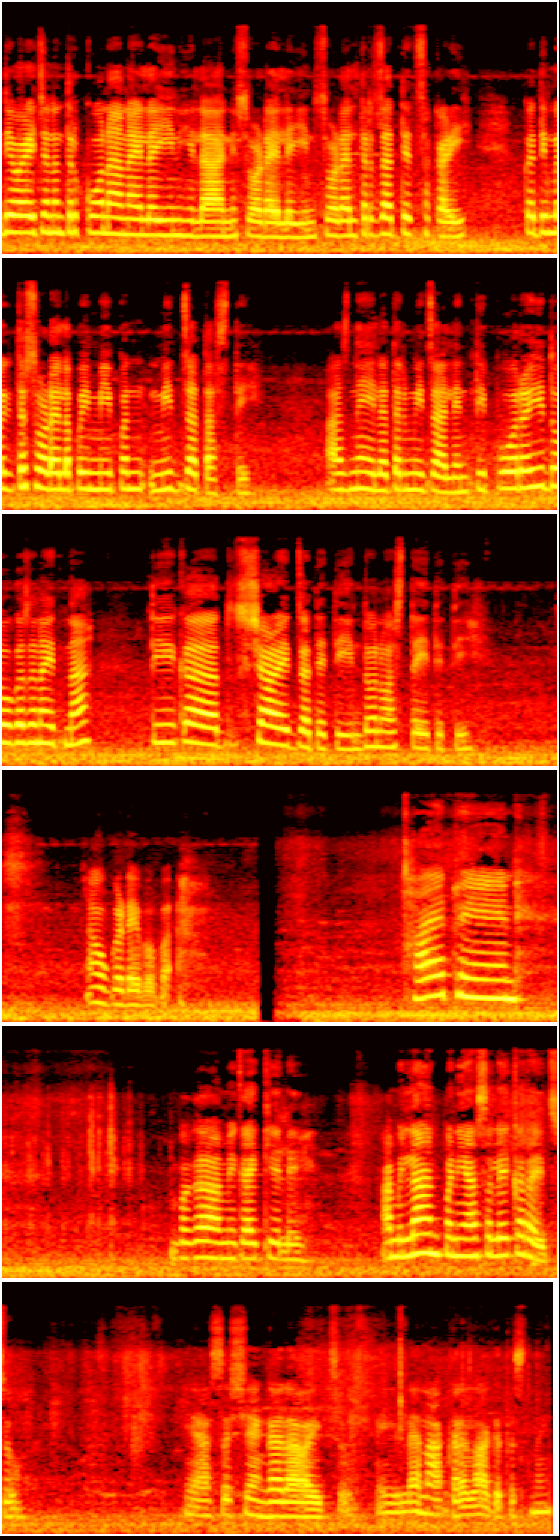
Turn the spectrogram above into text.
दिवाळीच्या नंतर कोण आणायला येईन हिला आणि सोडायला येईन? सोडायला तर जातेच सकाळी. कधीमध्ये तर सोडायला पण मी पण मीच जात असते. आज न्यायला तर मीच आले ती पोरंही दोघं जण आहेत ना ती का शाळेत जाते ती. दोन वाजता येते ती. अवघड आहे बाबा. Hi friend. बघा आम्ही काय केले. आम्ही लहानपणी असं लय करायचो. हे असं शेंगा लावायचो. हिला नाकाला लागतच नाही.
